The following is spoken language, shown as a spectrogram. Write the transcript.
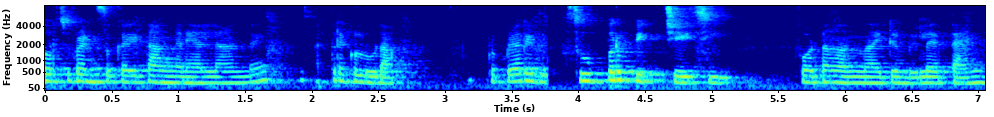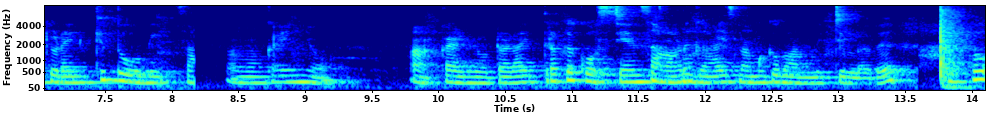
കുറച്ച് ഫ്രണ്ട്സൊക്കെ ആയിട്ട് അങ്ങനെ അല്ലാണ്ട്. അത്രയൊക്കെ ഉള്ളൂടാ. പ്രിപ്പയർ ചെയ്ത്. സൂപ്പർ പിക് ചേച്ചി. ഫോട്ടോ നന്നായിട്ടുണ്ട് അല്ലേ താങ്ക് യുടാ എനിക്കും തോന്നി. കഴിഞ്ഞോ? ആ കഴിഞ്ഞു കേട്ടോടാ ഇത്രയൊക്കെ ക്വസ്റ്റ്യൻസ് ആണ് ഗായ്സ് നമുക്ക് വന്നിട്ടുള്ളത്. അപ്പോൾ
